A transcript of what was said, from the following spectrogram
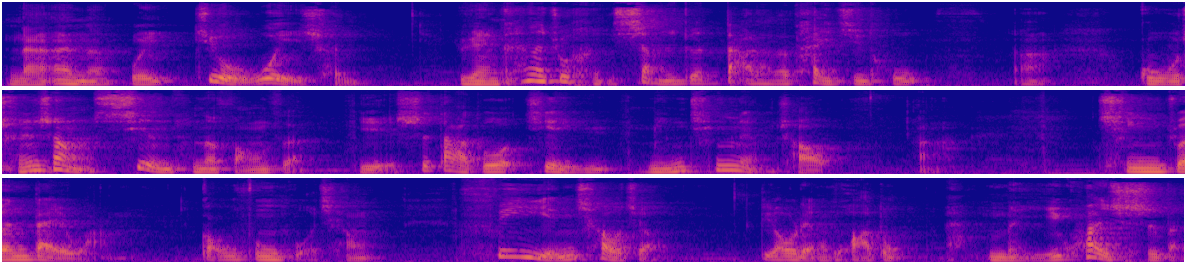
南岸呢为旧卫城。远看呢就很像一个大大的太极图啊。古城上现存的房子也是大多建于明清两朝啊，青砖黛瓦，高峰火墙，飞檐翘角，雕梁画栋。每一块石板，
